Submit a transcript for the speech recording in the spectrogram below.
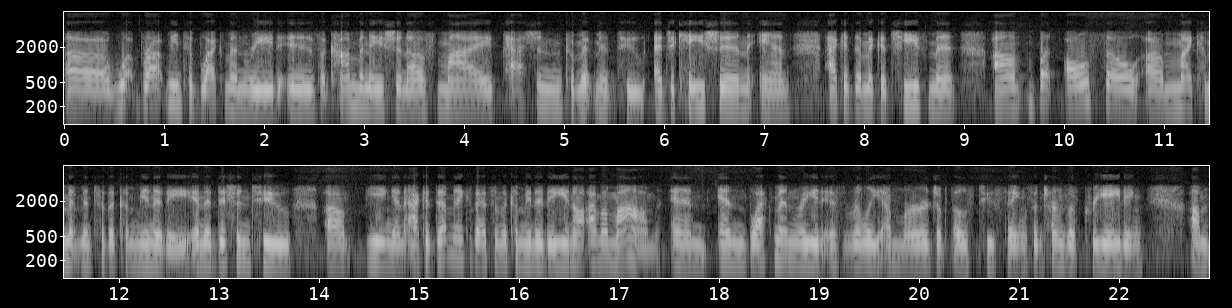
uh, what brought me to Black Men Read is a combination of my passion and commitment to education and academic achievement, um, but also um, my commitment to the community. In addition to um, being an academic that's in the community, you know, I'm a mom, and, and Black Men Read is really a merge of those two things in terms of creating um,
